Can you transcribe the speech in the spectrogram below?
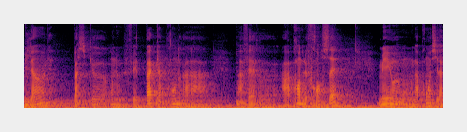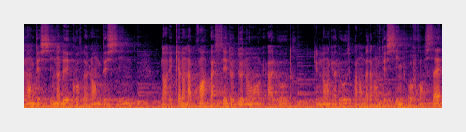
bilingue parce qu'on ne fait pas qu'apprendre à, faire, euh, à apprendre le français, mais on apprend aussi la langue des signes, des cours de langue des signes dans lesquels on apprend à passer de deux langues à l'autre, d'une langue à l'autre, par exemple de la langue des signes au français,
